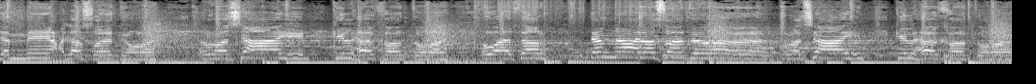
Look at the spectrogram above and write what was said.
دمي على صدره الرسايل كلها خطرة وأثر دمي على صدره الرسايل كلها خطرة.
